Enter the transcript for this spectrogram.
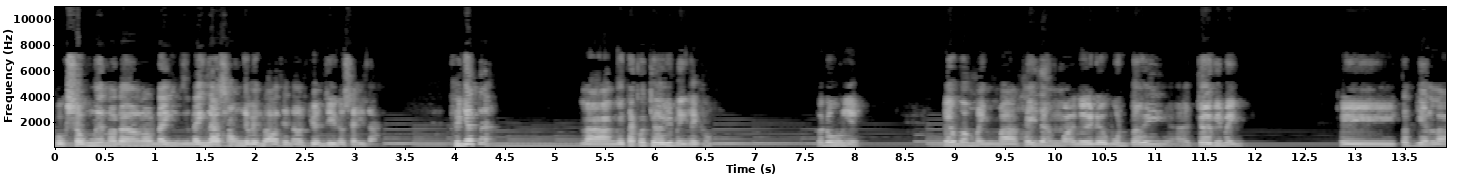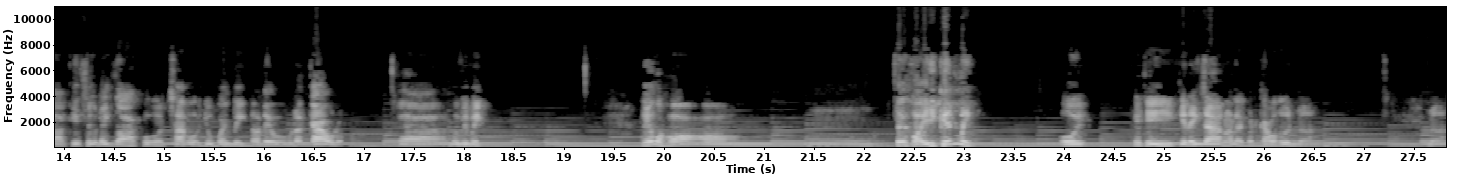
Cuộc sống nó, nó đánh đánh giá xong cái việc đó thì nó chuyện gì nó xảy ra? Thứ nhất á, là người ta có chơi với mình hay không? Có đúng không nhỉ? Nếu mà mình mà thấy rằng mọi người đều muốn tới uh, chơi với mình thì tất nhiên là cái sự đánh giá của xã hội xung quanh mình nó đều là cao đâu à, đối với mình. Nếu mà họ ờ, tới hỏi ý kiến mình ôi thế thì cái đánh giá nó lại còn cao hơn nữa nữa.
